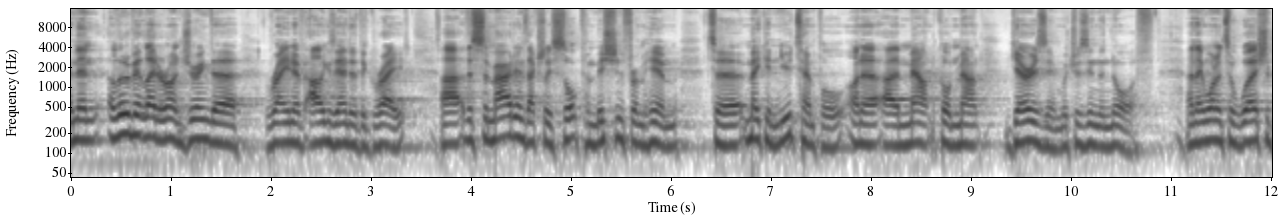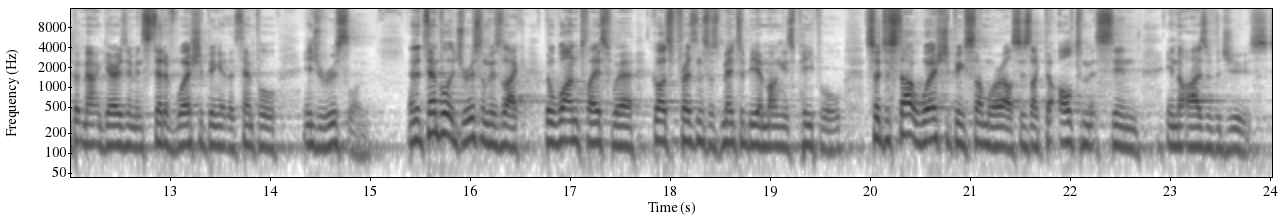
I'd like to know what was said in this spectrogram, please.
And then a little bit later on, during the reign of Alexander the Great, uh, the Samaritans actually sought permission from him to make a new temple on a, a, mount called Mount Gerizim, which was in the north. And they wanted to worship at Mount Gerizim instead of worshiping at the temple in Jerusalem. And the temple at Jerusalem is like the one place where God's presence was meant to be among his people. So to start worshiping somewhere else is like the ultimate sin in the eyes of the Jews.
